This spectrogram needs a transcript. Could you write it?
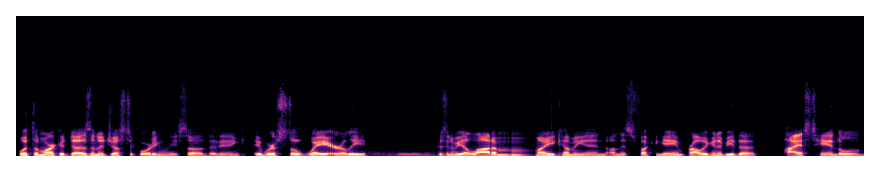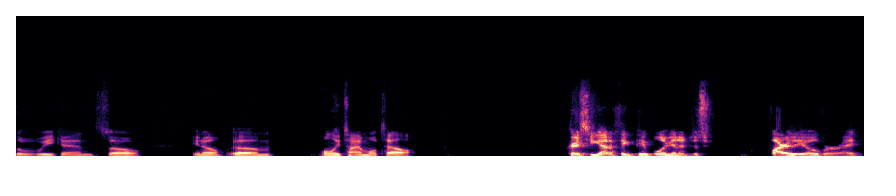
what the market does and adjust accordingly." So they think we're still way early. There's going to be a lot of money coming in on this fucking game. Probably going to be the highest handle of the weekend. So, you know, um, only time will tell. Chris, you got to think people are going to just fire the over, right?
